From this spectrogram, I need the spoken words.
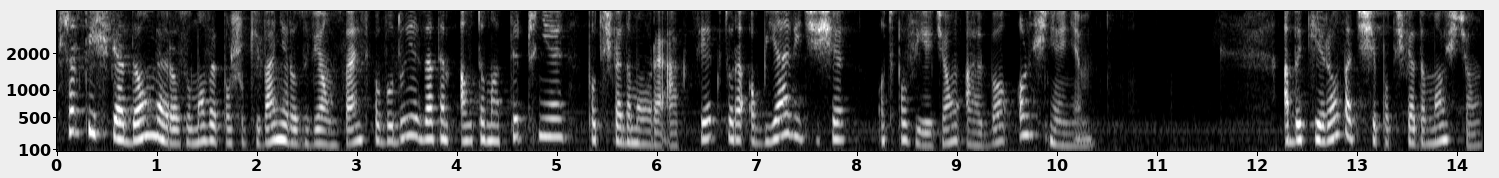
Wszelkie świadome, rozumowe poszukiwanie rozwiązań spowoduje zatem automatycznie podświadomą reakcję, która objawi ci się odpowiedzią albo olśnieniem. Aby kierować się podświadomością,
